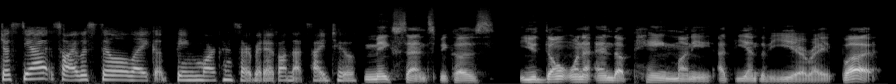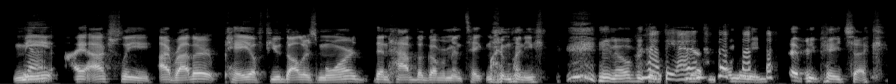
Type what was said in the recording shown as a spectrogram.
just yet. So I was still like being more conservative on that side too. Makes sense because you don't want to end up paying money at the end of the year, right? But me, yeah. I actually I'd rather pay a few dollars more than have the government take my money, you know, because at the end every paycheck.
